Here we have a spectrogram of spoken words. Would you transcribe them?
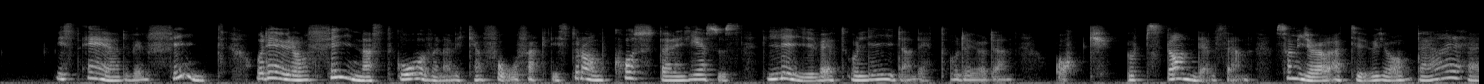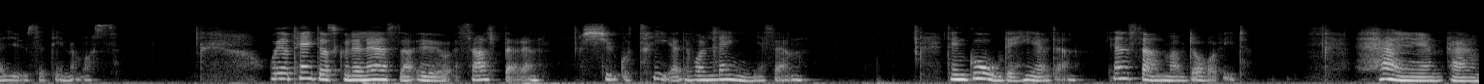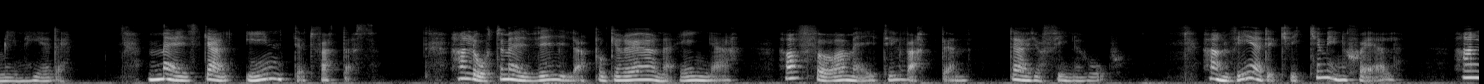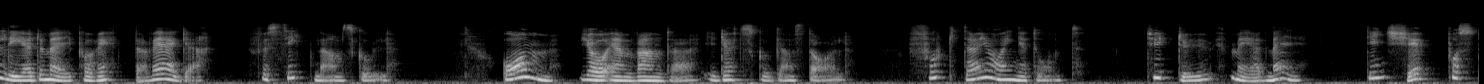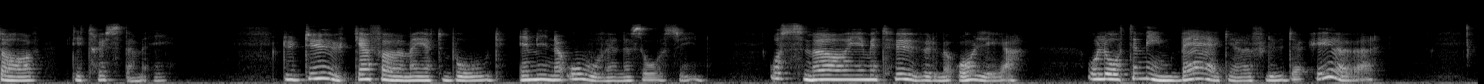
Visst är det väl fint? Och det är ju de finaste gåvorna vi kan få faktiskt. Och de kostade Jesus livet och lidandet och döden och uppståndelsen som gör att du och jag bär det här ljuset inom oss. Och jag tänkte jag skulle läsa ur Saltaren 23, det var länge sedan. Den gode herden, en psalm av David. Herren är min herde. Mig skall intet fattas. Han låter mig vila på gröna ängar. Han för mig till vatten där jag finner ro. Han vederkvicker min själ. Han leder mig på rätta vägar för sitt namns skull. Om jag än vandrar i dödsskuggans dal fruktar jag inget ont, ty du är med mig. Din käpp och stav, de tröstar mig. Du dukar för mig ett bord i mina ovänners åsyn och smörjer mitt huvud med olja och låter min bägare flyta över.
